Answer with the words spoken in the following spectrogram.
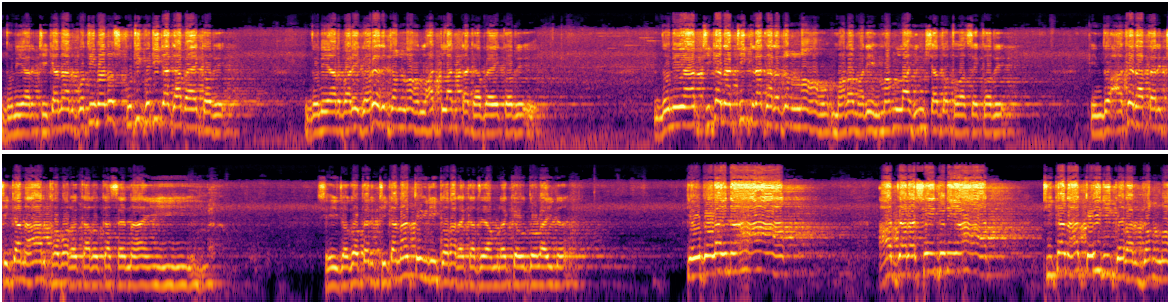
দুনিয়ার ঠিকানার প্রতি মানুষ কোটি কোটি টাকা ব্যয় করে। দুনিয়ার বাড়ি ঘরের জন্য লাখ লাখ টাকা ব্যয় করে। দুনিয়ার ঠিকানা ঠিক রাখার জন্য মারামারি, মামলা, হিংসা যত আছে করে। কিন্তু আখেরাতের ঠিকানার খবর কারও কাছে নাই। সেই জগতের ঠিকানা তৈরি করার কাজে আমরা কেউ দৌড়াই না। কেউ দৌড়াই না। আর যারা সেই দুনিয়ার ঠিকানা তৈরি করার জন্য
